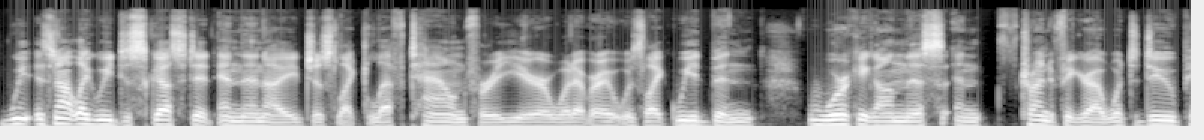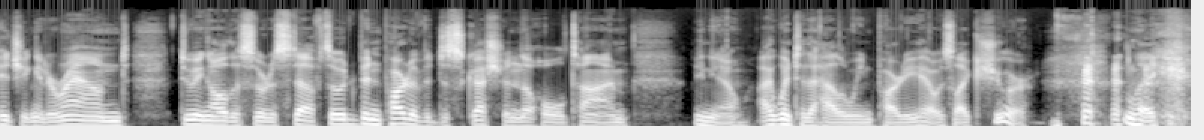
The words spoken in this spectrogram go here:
we it's not like we discussed it and then I just like left town for a year or whatever. It was like we had been working on this and trying to figure out what to do, pitching it around, doing all this sort of stuff. So it had been part of a discussion the whole time. And, you know, I went to the Halloween party. I was like, sure. like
